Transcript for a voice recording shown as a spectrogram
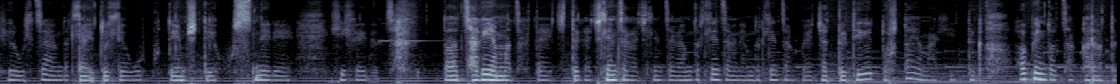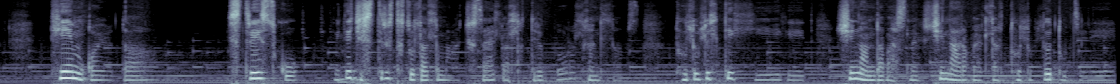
Тэгэхээр үлцэн амьдралаа хэдүүлээ үр бүтээмжтэй хүснээрээ хийх одоо цагийн ямаа цагтаа хийдэг, ажлын цаг ажлын цаг, амьдралын цаг амьдралын цаг байж чаддаг. Тэгээд дуртай ямаа хийдэг, хоббинд цаг гаргадаг. Тим гоё одоо стрессгүй мэдээж стресстэй зүйл олон байгаа ч гэсэн аль болох тэрийг бууруулахын тулд төлөвлөлтийг хийгээд шинэ ондоо бас нэг шинэ арга барилаар төлөвлөөд үзээрэй.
